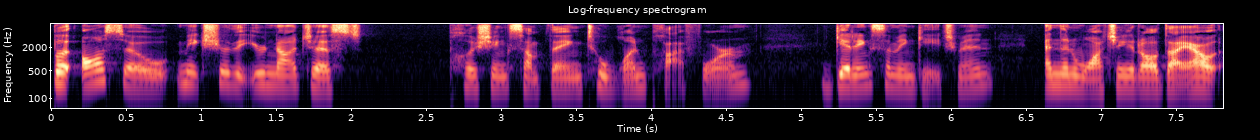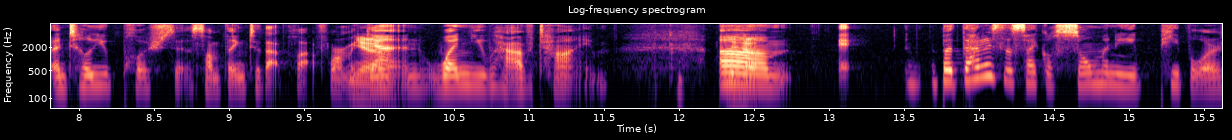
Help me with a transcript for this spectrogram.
but also make sure that you're not just pushing something to one platform, getting some engagement, and then watching it all die out until you push something to that platform Yeah. again when you have time. Yeah. Um, eh, but that is the cycle so many people are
